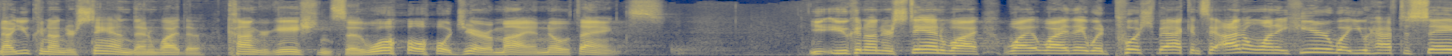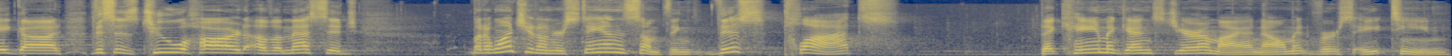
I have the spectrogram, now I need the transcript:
Now you can understand then why the congregation says, Whoa, Jeremiah, no thanks. You, you, can understand why, why, why they would push back and say, I don't want to hear what you have to say, God. This is too hard of a message. But I want you to understand something. This plot that came against Jeremiah, now I'm at verse 18,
